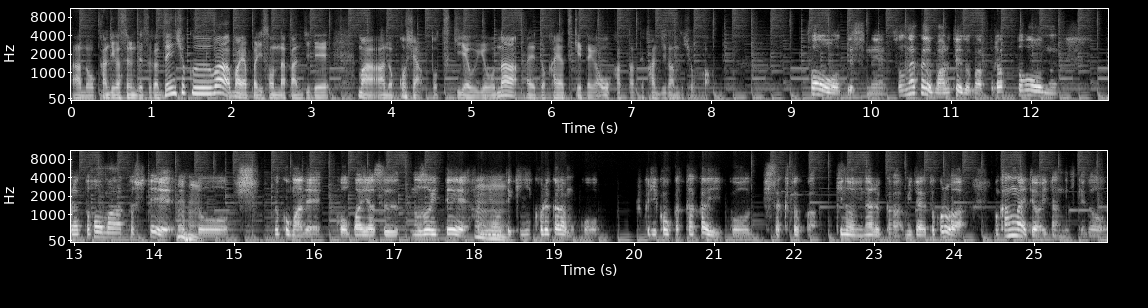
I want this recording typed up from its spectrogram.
あの感じがするんですが、前職はまあやっぱりそんな感じで、まああの古社と付き合うようなえっ、と開発形態が多かったって感じなんでしょうか？そうですね。その中でもある程度、まあ、プラットフォーム、プラットフォーマーとして、うんうん。えっと、どこまでこうバイアス除いて、汎用的にこれからもこう、福利効果高いこう施策とか機能になるかみたいなところはまあ考えてはいたんですけど、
